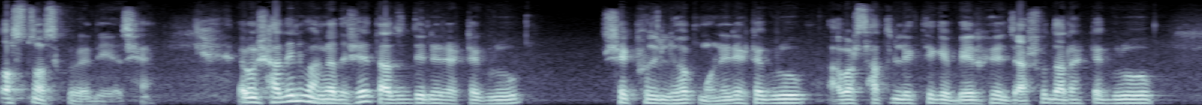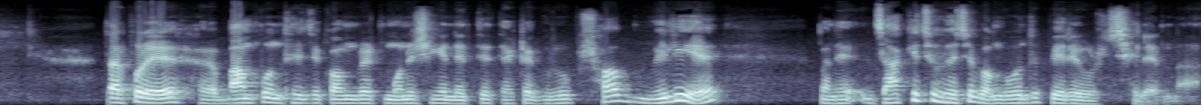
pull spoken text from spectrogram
তছনছ করে দিয়েছে। এবং স্বাধীন বাংলাদেশে তাজউদ্দিনের একটা গ্রুপ, শেখ ফজলুল হক মনির একটা গ্রুপ, আবার ছাত্রলীগ থেকে বের হয়ে জাসুদার একটা গ্রুপ, তারপরে বামপন্থী যে কমরেড মনি নেতৃত্বে একটা গ্রুপ, সব মিলিয়ে মানে যা কিছু হয়েছে বঙ্গবন্ধু পেরে উঠছিলেন না।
